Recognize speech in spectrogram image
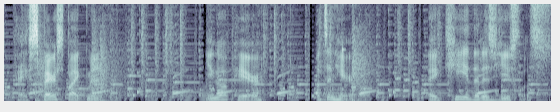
Okay, spare spike mitt. You go up here. What's in here? A key that is useless.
